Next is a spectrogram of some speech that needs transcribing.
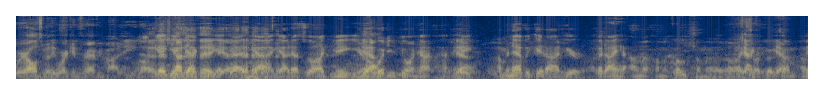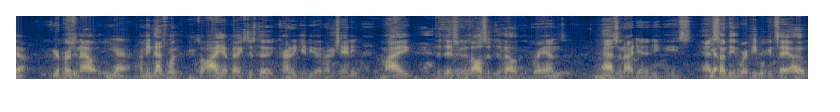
we're ultimately working for everybody. You know, yeah, that's yeah, kind exactly. of the thing. yeah, yeah, yeah, yeah. That's like me. You know, Yeah. what are you doing? I. Hey, I'm an advocate out here, but I I'm a, I'm a coach. I'm a, exactly. coach. Yeah. I'm, I'm, yeah. Your personality. Yeah. I mean, that's one. So iHempX, just to kind of give you an understanding, my position is also to develop the brand mm-hmm. as an identity piece, as yeah. something where people can say, "Oh,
